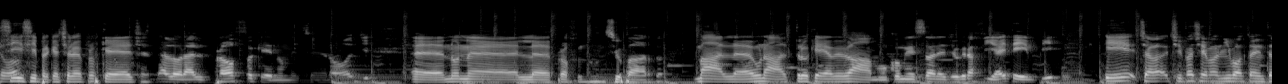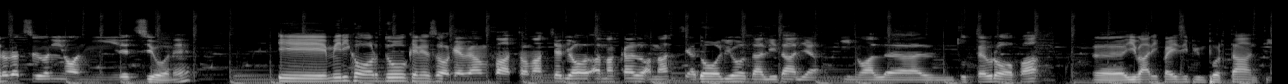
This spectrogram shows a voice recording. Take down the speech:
sì, sì, perché c'era il prof che allora il prof che non menzionerò oggi, eh, non è il prof Nunzio Pardo, ma il, un altro che avevamo come storia e geografia ai tempi e ci faceva ogni volta le interrogazioni ogni lezione E mi ricordo che ne so che avevamo fatto a macchia, di o- a macchia, a macchia d'olio dall'Italia fino al, a tutta Europa eh, i vari paesi più importanti.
